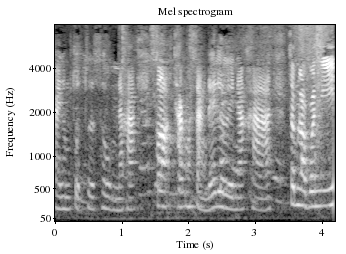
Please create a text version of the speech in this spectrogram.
ภายนมสดเชอชมนะคะ ก็ทักมาสั่งได้เลยนะคะสำหรับวันนี้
